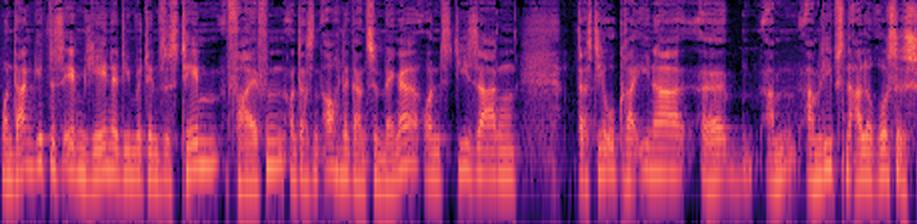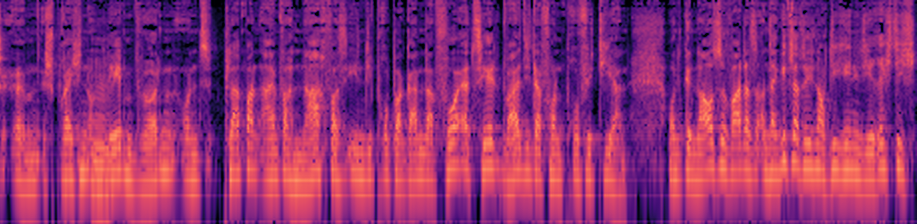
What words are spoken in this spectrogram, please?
Und dann gibt es eben jene, die mit dem System pfeifen, und das sind auch eine ganze Menge, und die sagen, dass die Ukrainer äh, am, am liebsten alle Russisch ähm, sprechen und leben würden und plappern einfach nach, was ihnen die Propaganda vorerzählt, weil sie davon profitieren. Und genauso war das. Und dann gibt es natürlich noch diejenigen, die richtig,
